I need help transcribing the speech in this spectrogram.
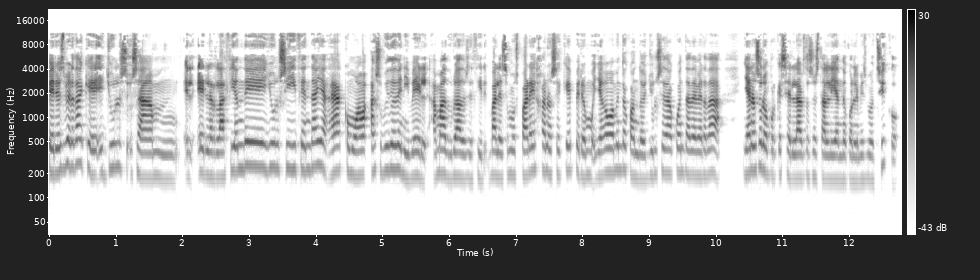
pero es verdad que Jules, o sea, mm, la relación de Jules y Zendaya ha, como ha, subido de nivel, ha madurado. Es decir, vale, somos pareja, no sé qué, pero llega un momento cuando Jules se da cuenta de verdad, ya no solo porque se, las dos están liando con el mismo chico,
